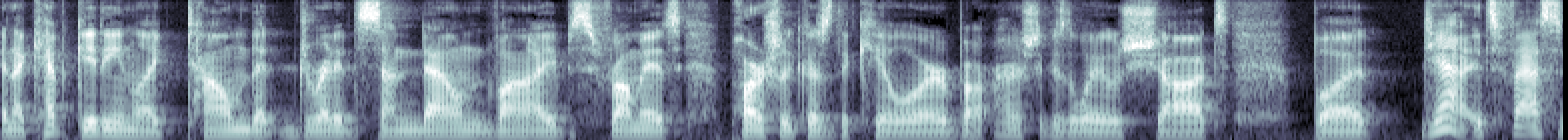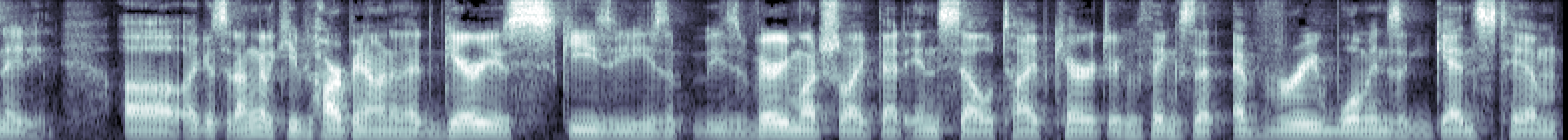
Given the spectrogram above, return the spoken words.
And I kept getting like Town That Dreaded Sundown vibes from it, partially because the killer, partially because the way it was shot. But yeah, it's fascinating. Uh, like I said, I'm gonna keep harping on it that Gary is skeezy. He's he's very much like that incel type character who thinks that every woman's against him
